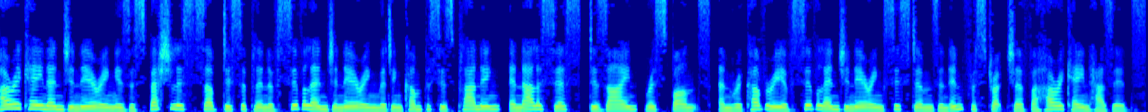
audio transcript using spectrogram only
Hurricane engineering is a specialist sub-discipline of civil engineering that encompasses planning, analysis, design, response, and recovery of civil engineering systems and infrastructure for hurricane hazards.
